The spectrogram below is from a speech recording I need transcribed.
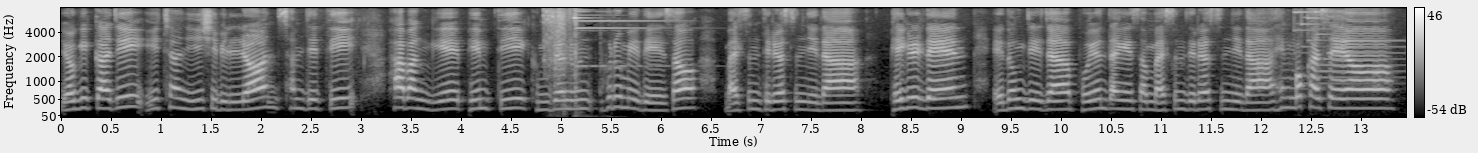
여기까지 2021년 삼재띠 하반기의 뱀띠 금전운 흐름에 대해서 말씀드렸습니다. 100일 된 애동제자 보현당에서 말씀드렸습니다. 행복하세요.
